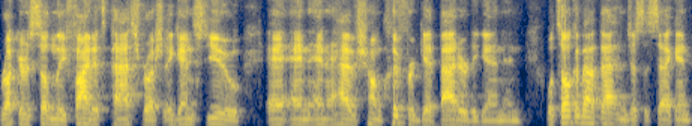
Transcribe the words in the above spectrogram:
Rutgers suddenly find its pass rush against you and, and, and have Sean Clifford get battered again. And we'll talk about that in just a second.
